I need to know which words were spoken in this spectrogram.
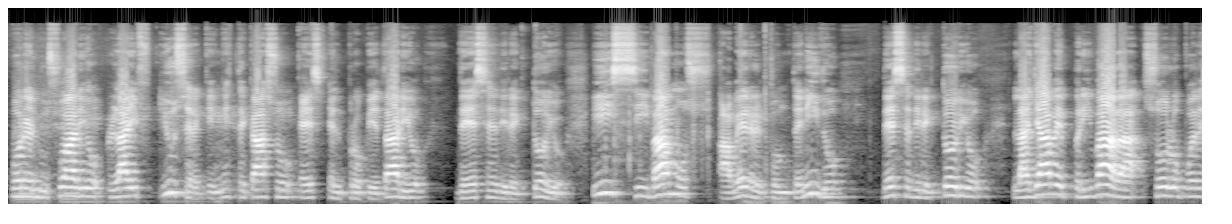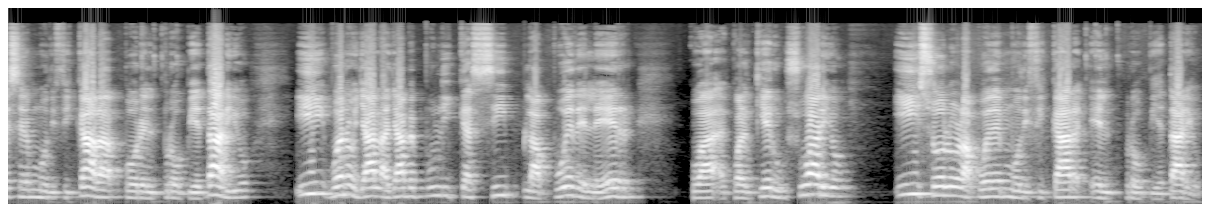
por el usuario live user, que en este caso es el propietario de ese directorio. Y si vamos a ver el contenido de ese directorio, la llave privada solo puede ser modificada por el propietario y bueno, ya la llave pública sí la puede leer cualquier usuario y solo la puede modificar el propietario.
